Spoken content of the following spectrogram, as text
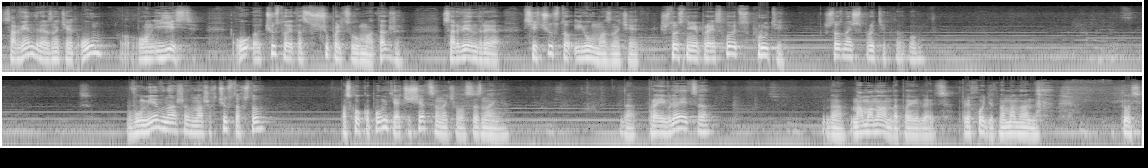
Сарвендрия означает ум, он и есть. Чувство – это щупальце ума. Также сарвендрия – все чувства и ум означает. Что с ними происходит? Спрути. Что значит спрути, кто помнит? В уме в нашем, в наших чувствах что? Поскольку, помните, очищаться начало сознание. Да, проявляется, да, намананда появляется, приходит намананда. То есть,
